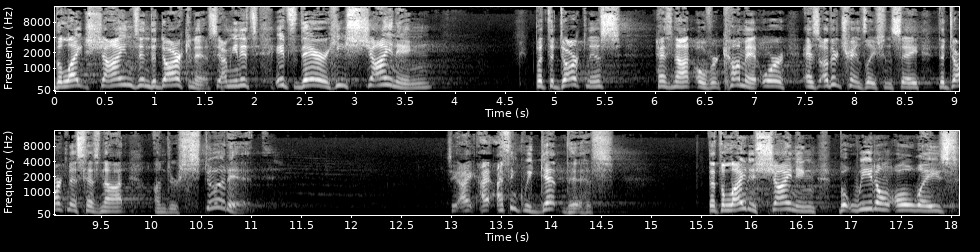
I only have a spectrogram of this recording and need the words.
the light shines in the darkness. I mean, it's, it's there, he's shining, but the darkness has not overcome it. Or, as other translations say, the darkness has not understood it. See, I, I think we get this that the light is shining, but we don't always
